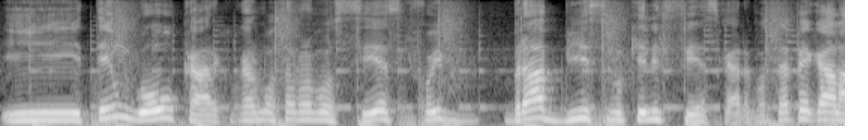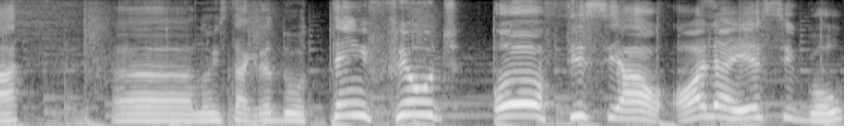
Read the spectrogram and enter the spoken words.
E tem um gol, cara, que eu quero mostrar para vocês, que foi brabíssimo que ele fez, cara. Vou até pegar lá uh, no Instagram do Tenfield Oficial. Olha esse gol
